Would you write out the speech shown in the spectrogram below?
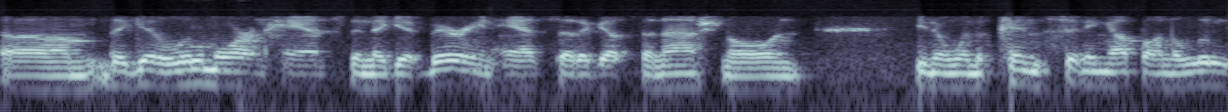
um, they get a little more enhanced and they get very enhanced at Augusta National. And, you know, when the pin's sitting up on a little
